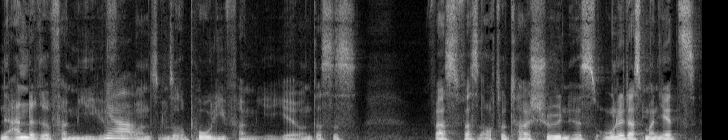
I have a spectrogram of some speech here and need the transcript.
eine andere Familie ja. für uns, unsere Polyfamilie. Und das ist was, was auch total schön ist, ohne dass man jetzt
